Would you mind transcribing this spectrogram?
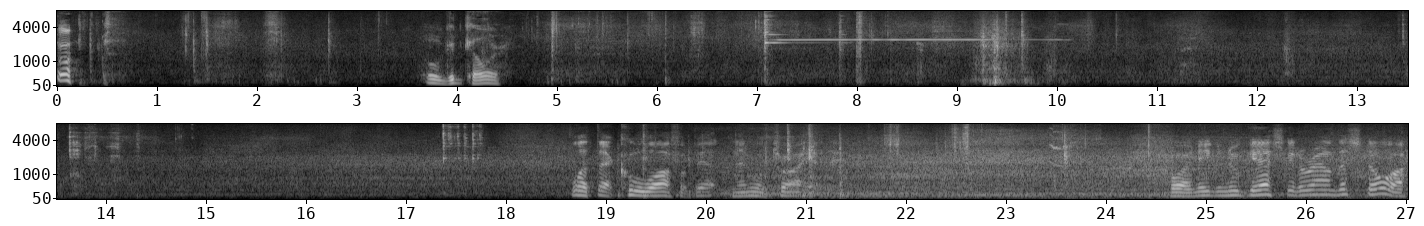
Oh. Oh, good color. let that cool off a bit and then we'll try it. Boy, I need a new gasket around this door.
